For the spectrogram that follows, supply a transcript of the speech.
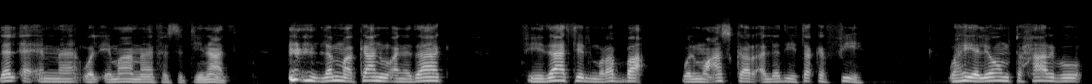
للأئمة والإمامة في الستينات. لما كانوا أنذاك في ذات المربع والمعسكر الذي تقف فيه وهي اليوم تحارب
